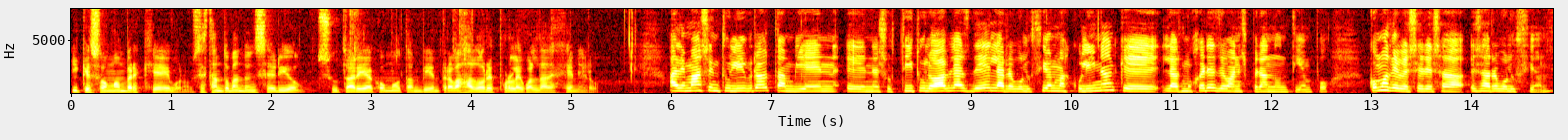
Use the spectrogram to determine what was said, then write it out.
y que son hombres que bueno, se están tomando en serio su tarea como también trabajadores por la igualdad de género. Además, en tu libro también en el subtítulo hablas de la revolución masculina que las mujeres llevan esperando un tiempo. ¿Cómo debe ser esa, esa revolución?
